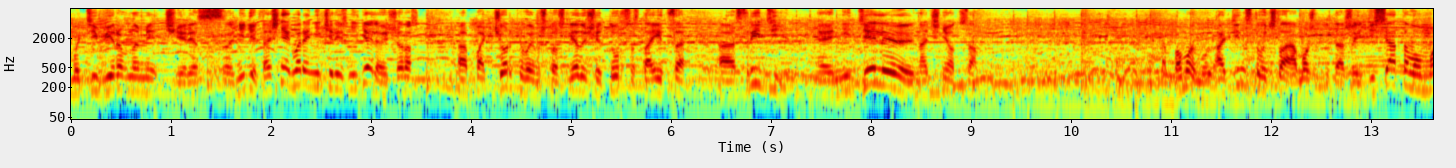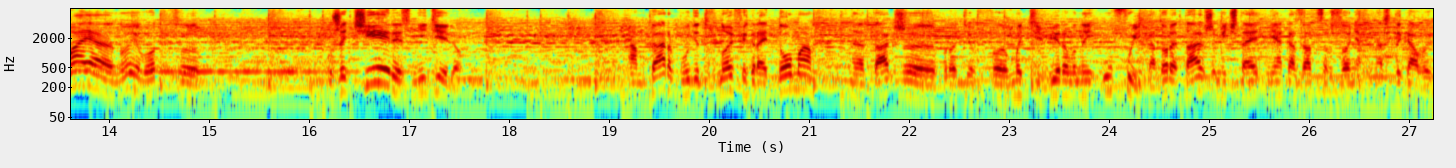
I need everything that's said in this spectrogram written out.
мотивированными через неделю. Точнее говоря, не через неделю. Еще раз э, подчеркиваем, что следующий тур состоится среди недели. Начнется по-моему, 11 числа, а может быть даже и 10 мая. Ну и вот уже через неделю Амкар будет вновь играть дома, э, также против э, мотивированной Уфы, которая также мечтает не оказаться в зоне стыковых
